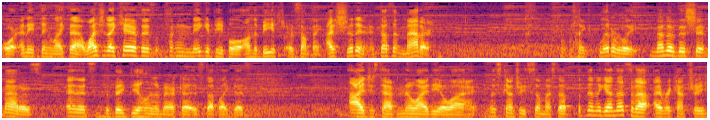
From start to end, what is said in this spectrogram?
or anything like that? Why should I care if there's fucking naked people on the beach or something? I shouldn't. It doesn't matter. like literally, none of this shit matters. And it's the big deal in America is stuff like this. I just have no idea why. This country's so messed up. But then again, that's about every country.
